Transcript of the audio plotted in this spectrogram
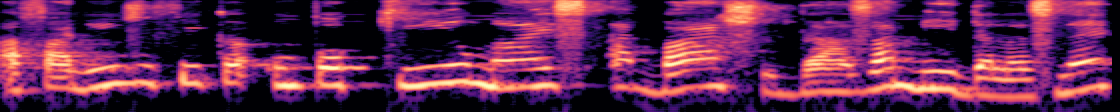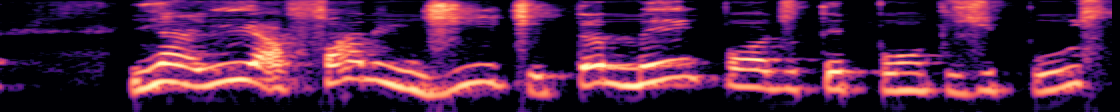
a faringe fica um pouquinho mais abaixo das amígdalas, né? E aí a faringite também pode ter pontos de pus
